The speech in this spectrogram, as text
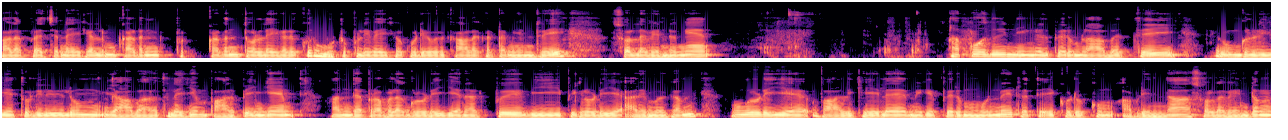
பல பிரச்சனைகளும் கடன் கடன் தொல்லைகளுக்கு ஒரு முற்றுப்புள்ளி வைக்கக்கூடிய ஒரு காலகட்டம் என்றே சொல்ல வேண்டுங்க. அப்போது நீங்கள் பெரும் லாபத்தை உங்களுடைய தொழிலிலும் வியாபாரத்திலையும் பார்ப்பீங்க. அந்த பிரபலங்களுடைய நட்பு விஐபிகளுடைய அறிமுகம் உங்களுடைய வாழ்க்கையில் மிக பெரும் முன்னேற்றத்தை கொடுக்கும் அப்படின்னு தான் சொல்ல வேண்டும்.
